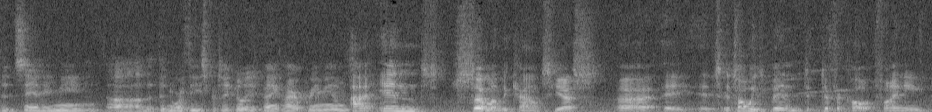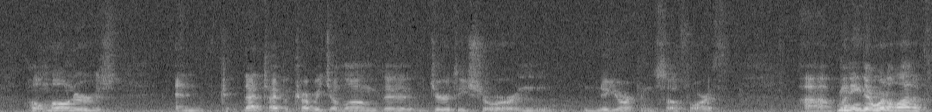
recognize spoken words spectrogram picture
did Sandy mean uh, that the Northeast particularly is paying higher premiums? Uh, In some of the counts, yes. Uh, a- It's, it's always been d- difficult finding homeowners and c- that type of coverage along the Jersey Shore and New York and so forth. Uh, Meaning there weren't a lot of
